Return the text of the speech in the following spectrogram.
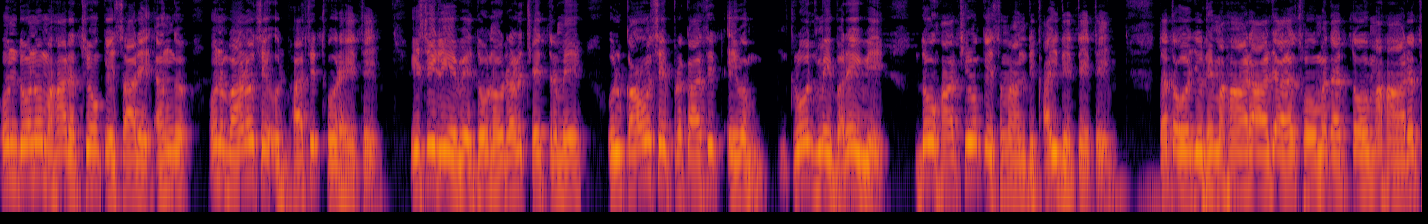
उन दोनों महारथियों के सारे अंग उन बाणों से उद्भासित हो रहे थे। इसीलिए वे दोनों रण क्षेत्र में उल्काओं से प्रकाशित एवं क्रोध में भरे हुए दो हाथियों के समान दिखाई देते थे। ततो युधि महाराज सोमदत्तो महारथ।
